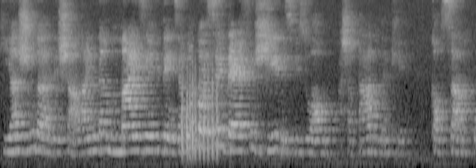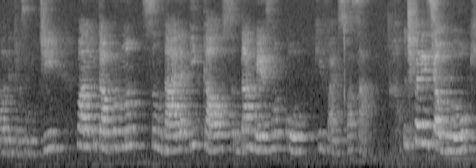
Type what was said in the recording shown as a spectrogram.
que ajuda a deixá-la ainda mais em evidência. Agora, se a ideia é fugir desse visual achatado né, que calçado pode transmitir, para optar por uma sandália e calça da mesma cor que vai disfarçar. O diferencial do look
